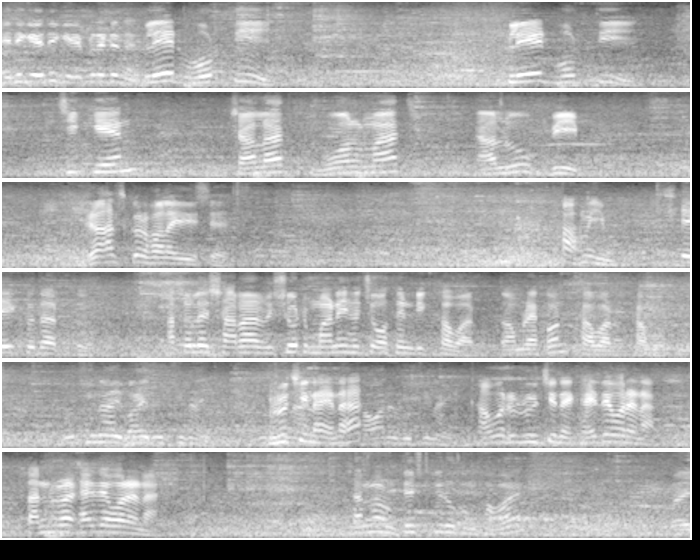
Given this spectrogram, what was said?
এদিকে এদিকে প্লেটে প্লেট ভর্তি। প্লেট ভর্তি। চিকেন চালাদ বোয়াল মাছ আলু বিফ। গ্রাস করে ফেলাই দিছে। হামিম সেই ক্ষুধার্ত। আসলে সারা রিসোর্ট মানেই হচ্ছে অথেন্টিক খাবার। তো আমরা এখন খাবার খাব। রুচি নাই ভাই রুচি নাই। রুচি নাই না? খাবারের রুচি নাই। খাবারের রুচি নেই খাইতে পারে না। তানভীরা খাইতে পারে না। তানভীর টেস্ট কীরকম খাবার? ভাই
